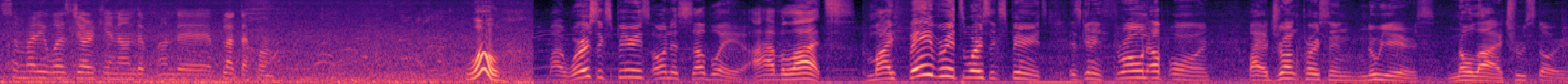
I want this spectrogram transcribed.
Somebody was jerking on the on the platform. Whoa. My worst experience on the subway, I have a lot. My favorite worst experience is getting thrown up on by a drunk person New Year's. No lie, true story.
